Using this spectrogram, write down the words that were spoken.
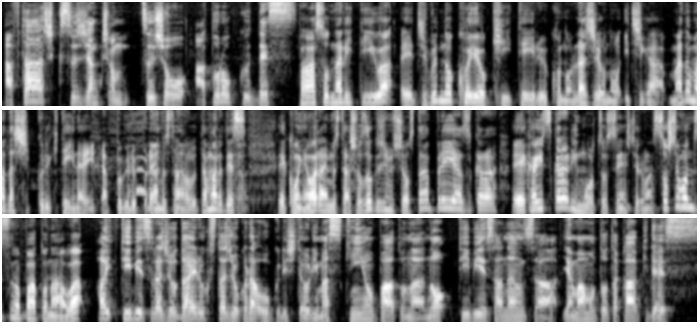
アフターシックスジャンクション通称アトロクです。パーソナリティは、えー自分の声を聞いているこのラジオの位置がまだまだしっくりきていないラップグループライムスターの歌丸です、えー今夜はライムスター所属事務所スタープレイヤーズから、えー、会議室からリモート出演しております。そして本日のパートナーは？はい TBS ラジオ第6スタジオからお送りしております。金曜パートナーの TBS アナウンサー山本貴明です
